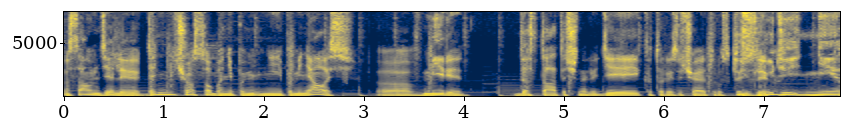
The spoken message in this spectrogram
на самом деле, да ничего особо не, не поменялось. Э, в мире достаточно людей, которые изучают русский то язык. Есть люди не,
